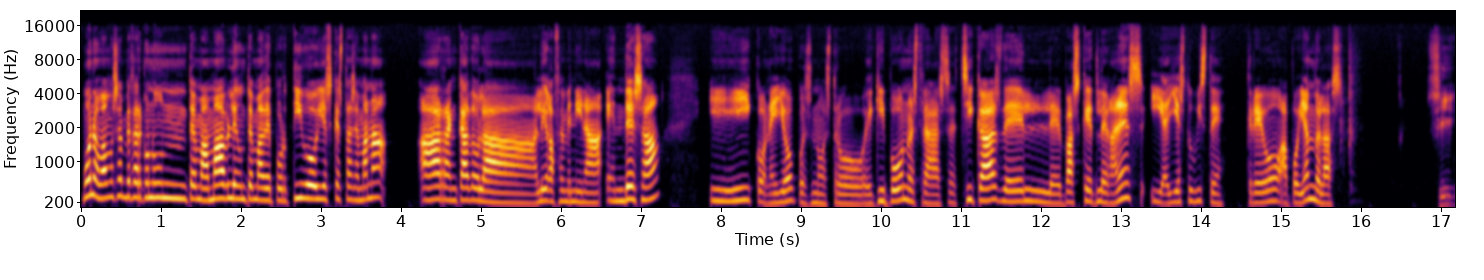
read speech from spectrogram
Bueno, vamos a empezar con un tema amable, un tema deportivo y es que esta semana ha arrancado la Liga Femenina Endesa y con ello pues nuestro equipo, nuestras chicas del básquet leganés y allí estuviste, creo, apoyándolas. Sí,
